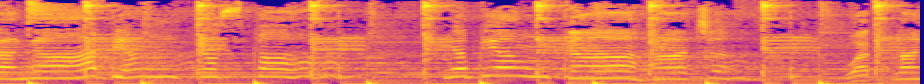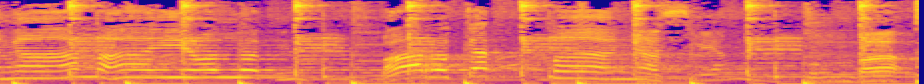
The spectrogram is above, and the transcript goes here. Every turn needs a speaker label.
Speaker 1: Wala nga biyang kaspa Nga biyang kahaja. Wala nga mayolot Barokat pangasliang kumbak.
